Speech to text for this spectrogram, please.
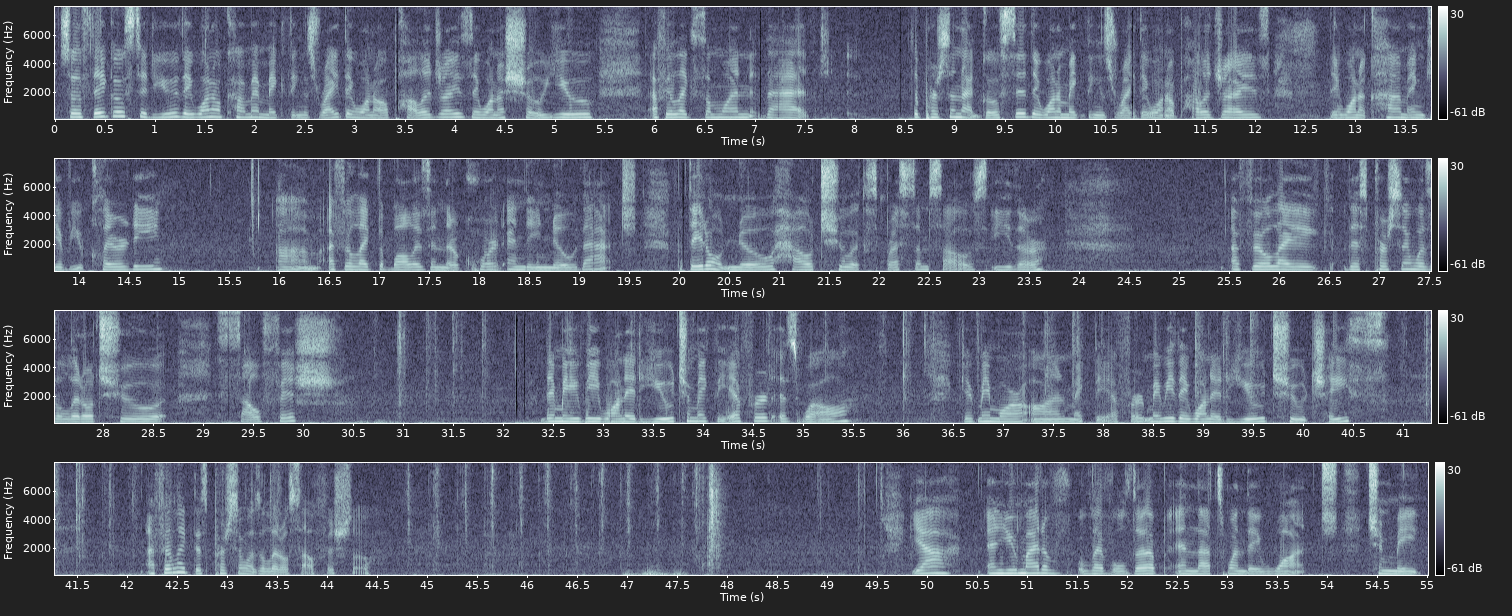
So if they ghosted you, they want to come and make things right. They want to apologize. They want to show you. I feel like someone that the person that ghosted, they want to make things right. They want to apologize. They want to come and give you clarity. Um, I feel like the ball is in their court and they know that, but they don't know how to express themselves either. I feel like this person was a little too selfish. They maybe wanted you to make the effort as well. Give me more on make the effort. Maybe they wanted you to chase. I feel like this person was a little selfish though. yeah and you might have leveled up and that's when they want to make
